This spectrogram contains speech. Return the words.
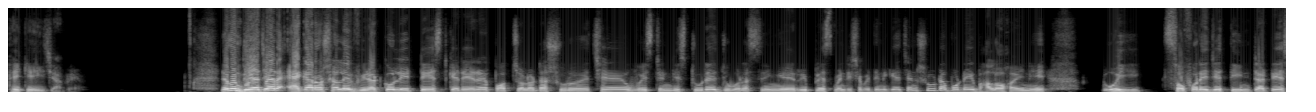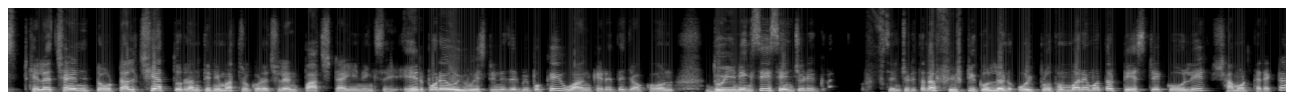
থেকেই যাবে। দেখুন, দুই সালে বিরাট কোহলির টেস্ট ক্যারিয়ারের পথ চলাটা শুরু হয়েছে ওয়েস্ট ইন্ডিজ ট্যুরে। যুবরাজ সিং এর রিপ্লেসমেন্ট হিসেবে তিনি গিয়েছেন। শুরুটা মোটেই ভালো হয়নি। ওই সফরে যে তিনটা টেস্ট খেলেছেন টোটাল ছিয়াত্তর রান তিনি মাত্র করেছিলেন পাঁচটা ইনিংসে এরপরে ওই ওয়েস্ট ইন্ডিজের বিপক্ষেই ওয়াংখেড়েতে যখন দুই ইনিংসেই সেঞ্চুরি সেঞ্চুরি তো না ফিফটি করলেন, ওই প্রথমবারের মতো টেস্টে কোহলির সামর্থ্যের একটা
